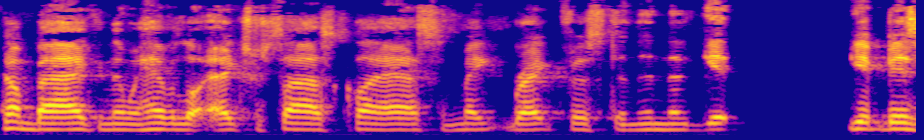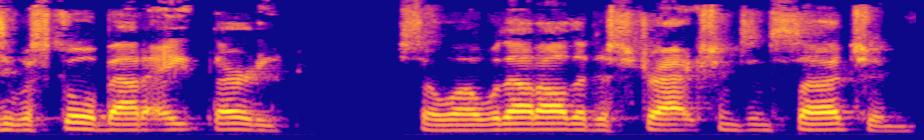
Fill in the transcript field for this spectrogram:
come back, and then we have a little exercise class and make breakfast, and then they get get busy with school about eight thirty. So uh, without all the distractions and such, and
